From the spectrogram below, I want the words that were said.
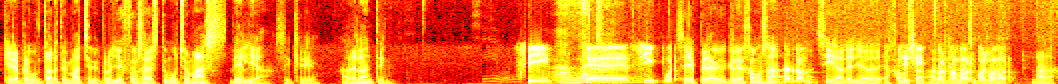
quiere preguntarte, Mache, de proyectos sabes tú mucho más, Delia, así que adelante. Sí, ah, eh, sí, pues. Sí, espera, que le dejamos a. Perdón. Sí, a Delia, le dejamos sí, sí, a. por favor, por favor. Nada.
